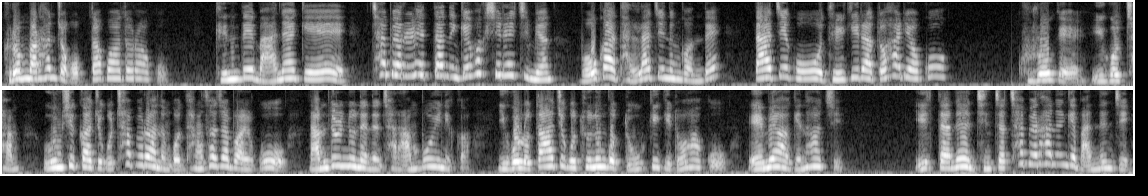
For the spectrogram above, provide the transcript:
그런 말 한 적 없다고 하더라고. 근데 만약에 차별을 했다는 게 확실해지면 뭐가 달라지는 건데? 따지고 들기라도 하려고? 그러게, 이거 참, 음식 가지고 차별하는 건 당사자 말고 남들 눈에는 잘 안 보이니까 이걸로 따지고 두는 것도 웃기기도 하고 애매하긴 하지. 일단은 진짜 차별하는 게 맞는지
